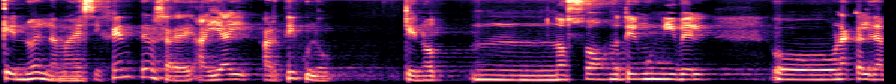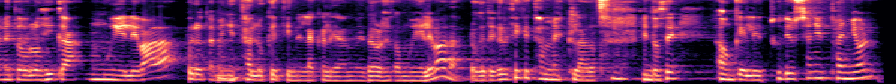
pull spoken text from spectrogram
que no es la más exigente, o sea, ahí hay artículos que no, no, son, no tienen un nivel o una calidad metodológica muy elevada, pero también están los que tienen la calidad metodológica muy elevada. Lo que te quiero decir es que están mezclados. Entonces, aunque el estudio sea en español,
